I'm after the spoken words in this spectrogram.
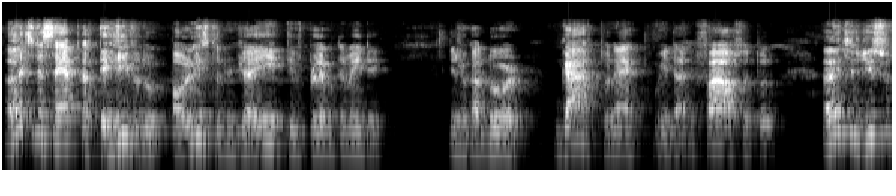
Antes dessa época terrível do Paulista, no Jair, teve problema também de de jogador gato, né, com idade falsa, tudo. Antes disso,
